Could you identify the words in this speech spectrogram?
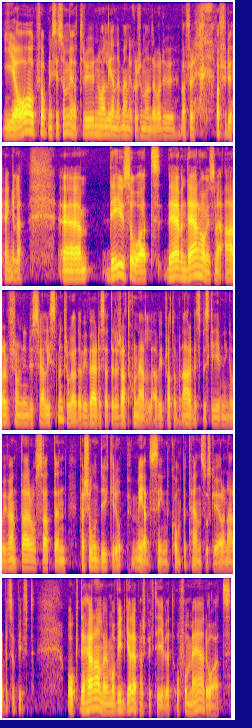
Ja, och förhoppningsvis så möter du några leende människor som undrar vad du, varför, varför du hänger läpp. Um, det är ju så att det, även där har vi en sån här arv från industrialismen tror jag, där vi värdesätter det rationella. Vi pratar om en arbetsbeskrivning och vi väntar oss att en person dyker upp med sin kompetens och ska göra en arbetsuppgift. Och det här handlar om att vidga det perspektivet och få med då att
